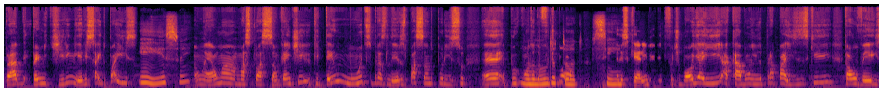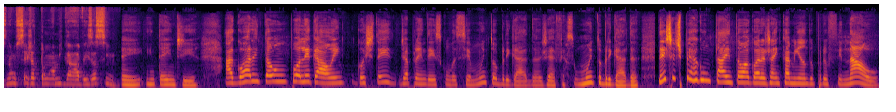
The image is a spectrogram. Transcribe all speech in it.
para permitirem eles sair do país. E isso, hein? Então é uma, uma situação que a gente que tem muitos brasileiros passando por isso é, por conta do mundo futebol. todo. Sim. Eles querem viver de futebol e aí acabam indo para países que talvez não sejam tão amigáveis assim. Ei, entendi. Agora então, pô, legal, hein? Gostei de aprender isso com você. Muito obrigada, Jefferson. Muito obrigada. Deixa eu te perguntar, então, agora já encaminhando para o final.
